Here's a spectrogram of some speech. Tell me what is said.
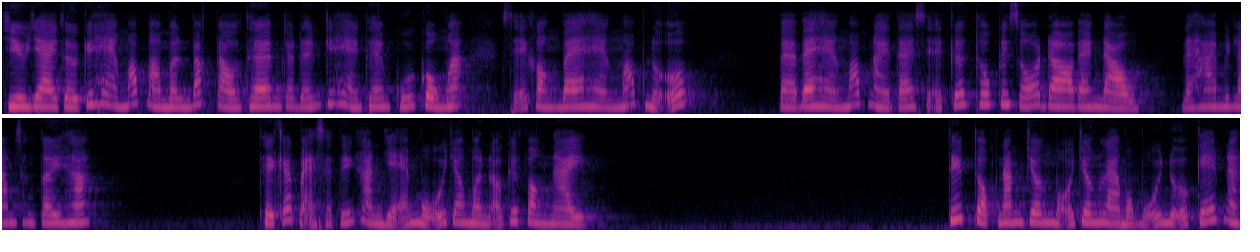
Chiều dài từ cái hàng móc mà mình bắt đầu thêm cho đến cái hàng thêm cuối cùng á, sẽ còn ba hàng móc nữa và ba hàng móc này ta sẽ kết thúc cái số đo ban đầu là 25 cm ha. Thì các bạn sẽ tiến hành giảm mũi cho mình ở cái phần này. Tiếp tục 5 chân, mỗi chân là một mũi nửa kép nè.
